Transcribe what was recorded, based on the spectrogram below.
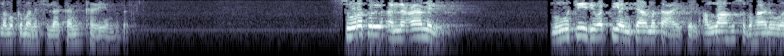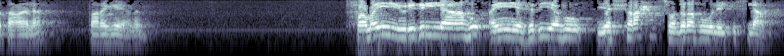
നമുക്ക് മനസ്സിലാക്കാൻ കഴിയുന്നത്. സൂറത്തുൽ അൻആാമിൽ നൂറ്റി ഇരുപത്തി അഞ്ചാമത്തെ ആയത്തിൽ അള്ളാഹു സുബാനു താല പറയുകയാണ് ഇസ്ലാം.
